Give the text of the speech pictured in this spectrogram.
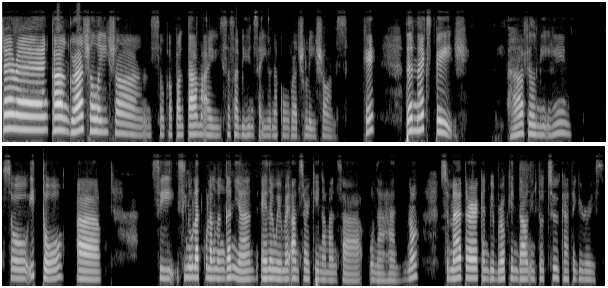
Chereng! Congratulations! So, kapag tama ay sasabihin sa iyo na congratulations. Okay? Then, next page. Ah, fill me in. So, ito, ah, si, sinulat ko lang ng ganyan. Anyway, may answer key naman sa unahan, no? So, matter can be broken down into two categories.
